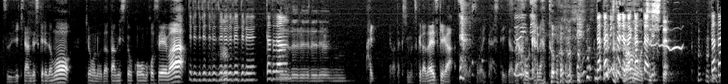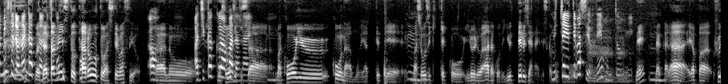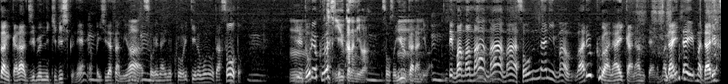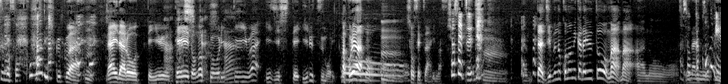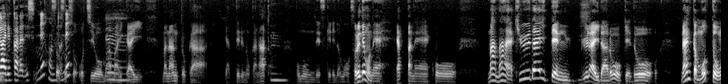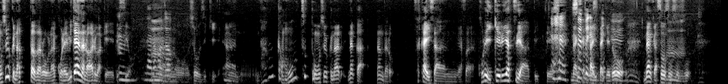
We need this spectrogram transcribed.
続いてきたんですけれども今日のダタミスト候補生はドゥルドゥルドゥルドゥルドゥルドゥルダダダン。ルルルルルルンはい私六倉大輔がそろそろ行かせていただこうかなとダタミストじゃなかったんです持 ダタミストじゃなかったまあ、んですか？ダタミスト足ろうとはしてますよ。あのあ自覚はまだない、正直さ、うん。まあ、こういうコーナーもやってて、うん。まあ、正直結構いろいろああだこうで言ってるじゃないですかめっちゃ言ってますすよねうん。本当に。ね、うん。だからやっぱ普段から自分に厳しくねやっぱ石畳はうん。それなりのクオリティのものを出そうとういう努力はして言うからには。そうそう言うからには、うん。でまあまあまあまあまあそんなにまあ悪くはないかなみたいな、まあ、大体まあ打率もそこまで低くはないだろうっていうあ程度のクオリティは維持しているつもり。まあこれはもう諸説あります。諸説？うん。だ自分の好みから言うとまあまああのあそっか好みがあるからですね本当ね。そうそうそう。オチをまあうん。毎回、まあなんとかやってるのかなとうん。思うんですけれどもそれでもねやっぱねこうまあまあ9大点ぐらいだろうけどなんかもっと面白くなっただろうなこれみたいなのあるわけですよ、うんなるほあど、の正直。うんあのなんかもうちょっと面白くなるなんかなんだろう。酒井さんがさ「これいけるやつや」って言って なんか書いたけど、ねなんかそうそうそうそう、うん。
